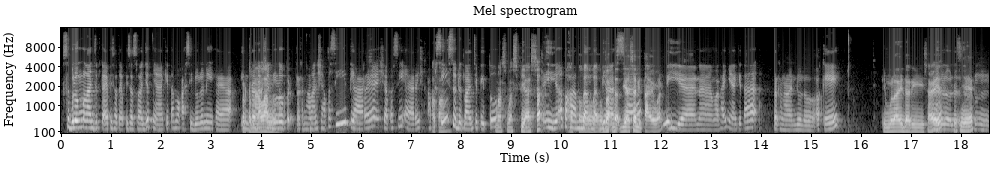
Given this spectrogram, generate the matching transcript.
sebelum melanjut ke episode-episode selanjutnya, kita mau kasih dulu nih kayak introduction Perkenalan dulu lah. per- perkenalan siapa sih Tiare, siapa sih Erik, apa, Apa? sih sudut lancip itu? Mas-mas biasa. Iya, apakah mbak-mbak biasa? mbak-mbak biasa di Taiwan. Iya, nah makanya kita perkenalan dulu, oke? Dimulai dari saya ya, Dulu, dulu, pastinya ya. dulu. Hmm.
